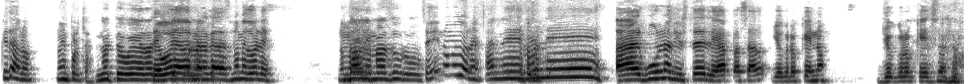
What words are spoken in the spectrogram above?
quítalo, no importa. No te voy a dar... Te voy a dar nalgadas, no me duele. No me dale más duro. Sí, no me duele. Dale, dale. ¿A alguno de ustedes le ha pasado? Yo creo que no. Yo creo que eso no,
